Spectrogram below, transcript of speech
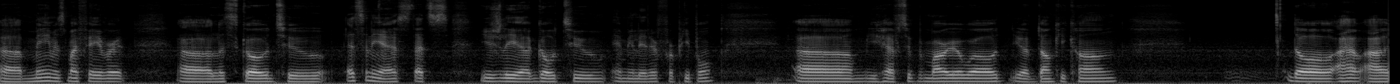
Uh, MAME is my favorite. Uh, let's go to SNES. That's usually a go-to emulator for people. Um, you have Super Mario World. You have Donkey Kong. Though I have, I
